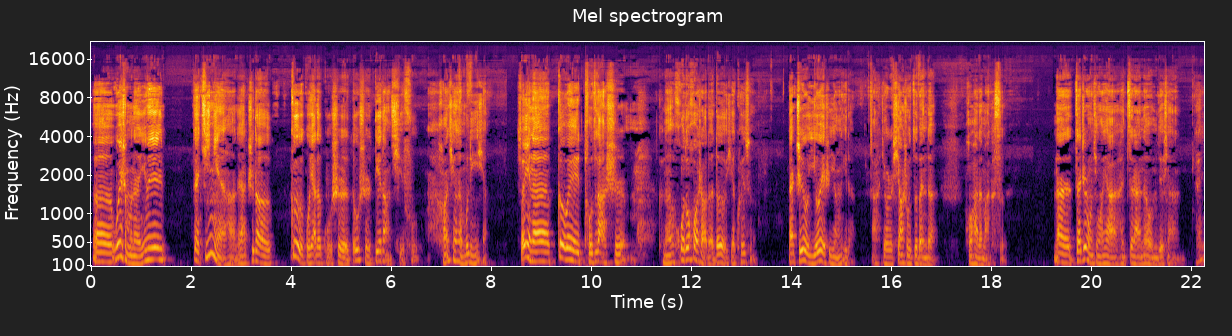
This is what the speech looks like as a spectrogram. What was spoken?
呃，为什么呢？因为在今年哈，大家知道各个国家的股市都是跌宕起伏，行情很不理想，所以呢，各位投资大师。可能或多或少的都有一些亏损，但只有一位是盈利的啊，就是橡树资本的霍华德·马克思。那在这种情况下，很自然的我们就想，哎，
